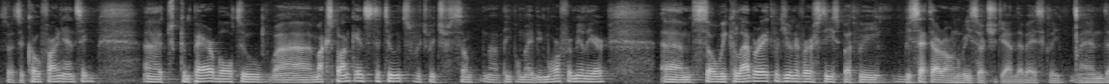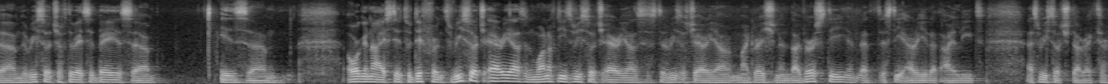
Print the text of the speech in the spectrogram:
So it's a co-financing. Uh, it's comparable to uh, Max Planck Institutes, which, which some uh, people may be more familiar. Um, so we collaborate with universities, but we, we set our own research agenda basically. And um, the research of the WZB is, um, is um, organized into different research areas, and one of these research areas is the research area migration and diversity, and that is the area that I lead as research director.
